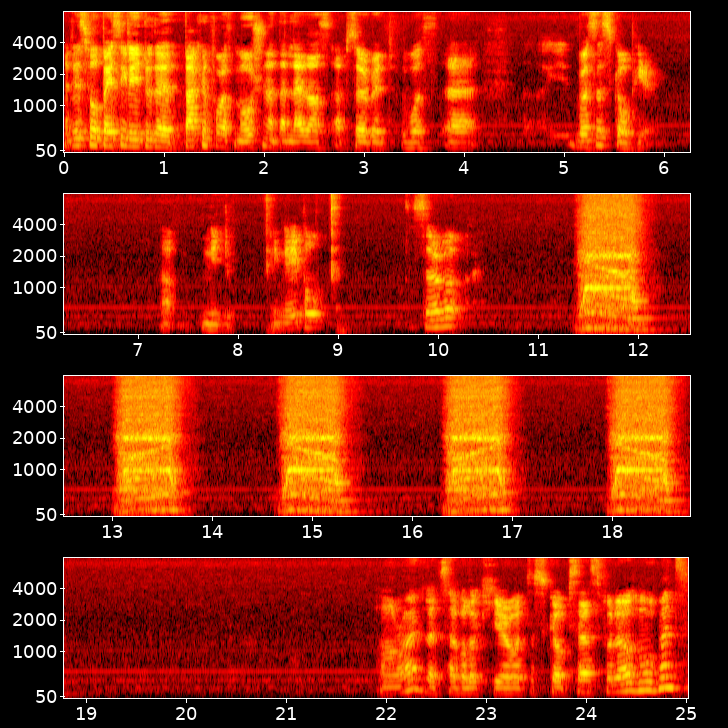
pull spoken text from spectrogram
And this will basically do the back and forth motion and then let us observe it with, uh, with the scope here. Uh, need to enable the server. Alright, let's have a look here what the scope says for those movements.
